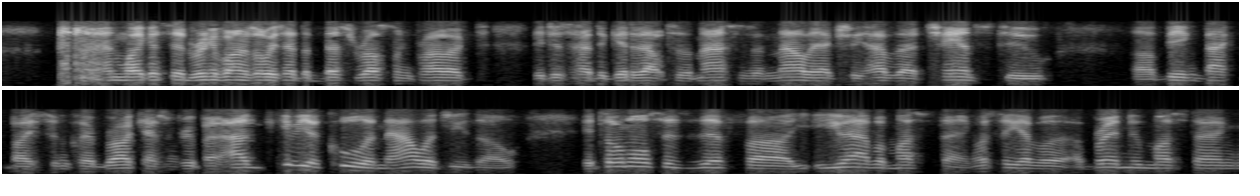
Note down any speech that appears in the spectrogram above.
and like I said, Ring of Honor's always had the best wrestling product they just had to get it out to the masses, and now they actually have that chance to, uh, being backed by Sinclair Broadcasting Group. I'll give you a cool analogy, though. It's almost as if uh, you have a Mustang. Let's say you have a, a brand new Mustang.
